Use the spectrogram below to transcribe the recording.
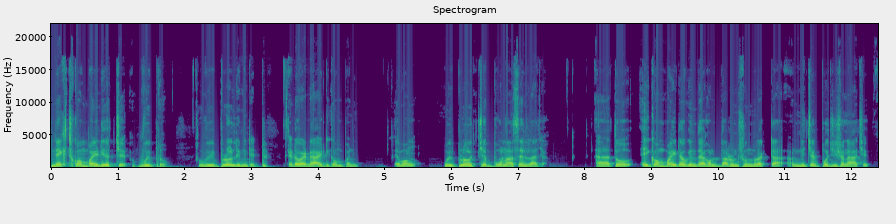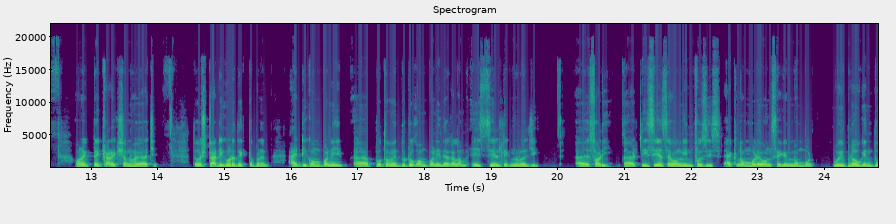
নেক্সট কোম্পানিটি হচ্ছে উইপ্রো উইপ্রো লিমিটেড এটাও একটা আইটি কোম্পানি এবং উইপ্রো হচ্ছে বোনাসের রাজা। তো এই কোম্পানিটাও কিন্তু এখন দারুণ সুন্দর একটা নিচের পজিশনে আছে। অনেকটাই কারেকশান হয়ে আছে। তো স্টাডি করে দেখতে পারেন। আইটি কোম্পানি প্রথমে দুটো কোম্পানি দেখালাম। এইচসিএল টেকনোলজি সরি টিসিএস এবং ইনফোসিস এক নম্বর এবং সেকেন্ড নম্বর। উইপ্রোও কিন্তু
